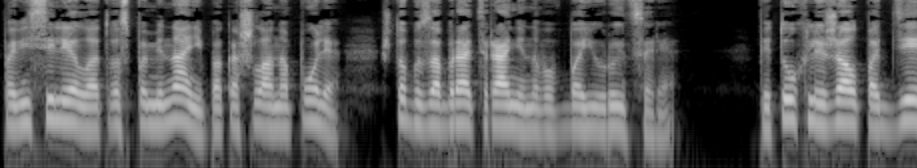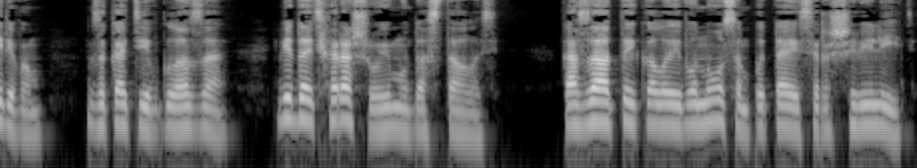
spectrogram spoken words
Повеселела от воспоминаний, пока шла на поле, чтобы забрать раненого в бою рыцаря. Петух лежал под деревом, закатив глаза. Видать, хорошо ему досталось. Коза тыкала его носом, пытаясь расшевелить.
